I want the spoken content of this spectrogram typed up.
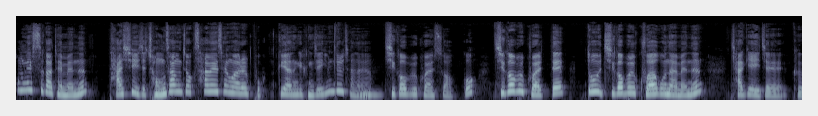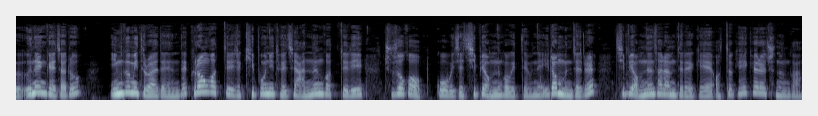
홈리스가 되면은 다시 이제 정상적 사회 생활을 복귀하는 게 굉장히 힘들잖아요. 음. 직업을 구할 수 없고 직업을 구할 때 또 직업을 구하고 나면은 자기의 이제 그 은행 계좌로 임금이 들어야 되는데 그런 것들이 이제 기본이 되지 않는 것들이 주소가 없고 이제 집이 없는 거기 때문에 이런 문제를 집이 없는 사람들에게 어떻게 해결해 주는가.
